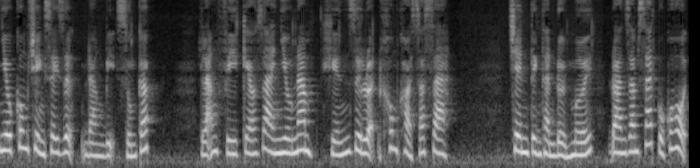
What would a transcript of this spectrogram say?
nhiều công trình xây dựng đang bị xuống cấp. Lãng phí kéo dài nhiều năm khiến dư luận không khỏi xót xa. Trên tinh thần đổi mới, đoàn giám sát của Quốc hội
